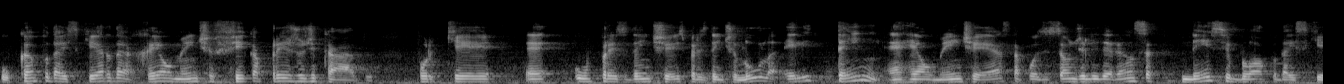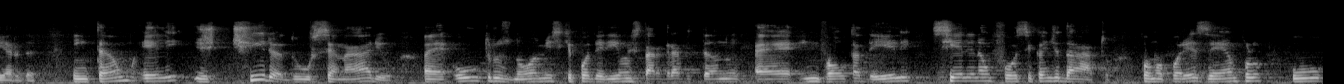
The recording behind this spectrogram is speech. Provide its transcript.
O campo da esquerda realmente fica prejudicado, porque é, o presidente, ex-presidente Lula, ele tem é, realmente esta posição de liderança nesse bloco da esquerda. Então, ele tira do cenário é, outros nomes que poderiam estar gravitando é, em volta dele se ele não fosse candidato, como, por exemplo, o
